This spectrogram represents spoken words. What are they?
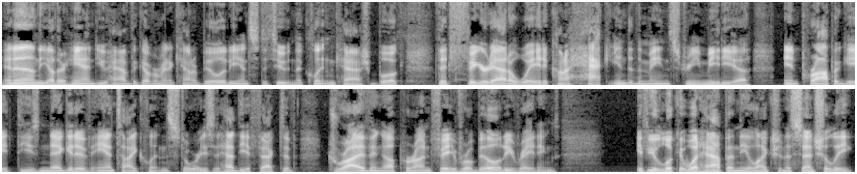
And then on the other hand, you have the Government Accountability Institute and the Clinton Cash book that figured out a way to kind of hack into the mainstream media and propagate these negative anti-Clinton stories that had the effect of driving up her unfavorability ratings if you look at what happened in the election, essentially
